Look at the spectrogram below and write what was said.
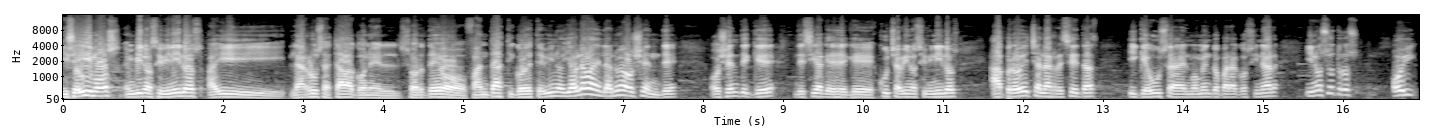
Y seguimos en Vinos y Vinilos. Ahí la rusa estaba con el sorteo fantástico de este vino y hablaba de la nueva oyente, oyente que decía que desde que escucha Vinos y Vinilos aprovecha las recetas y que usa el momento para cocinar. Y nosotros hoy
